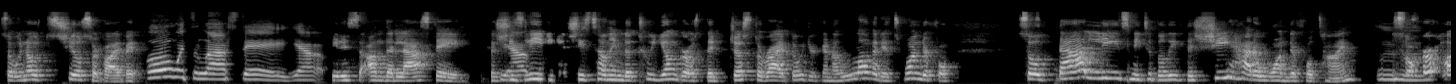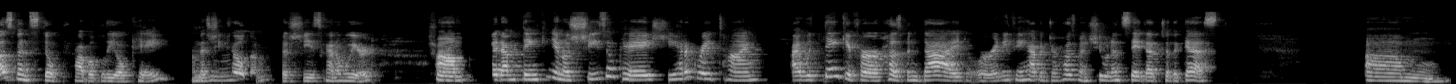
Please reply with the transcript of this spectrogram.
So we know she'll survive it. Oh, it's the last day. Yeah. It is on the last day because yeah. she's leaving and she's telling the two young girls that just arrived, Oh, you're going to love it. It's wonderful. So that leads me to believe that she had a wonderful time. Mm-hmm. So her husband's still probably okay, unless mm-hmm. she killed him because she's kind of weird. Um, but I'm thinking, you know, she's okay. She had a great time. I would think if her husband died or anything happened to her husband, she wouldn't say that to the guest. Um,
